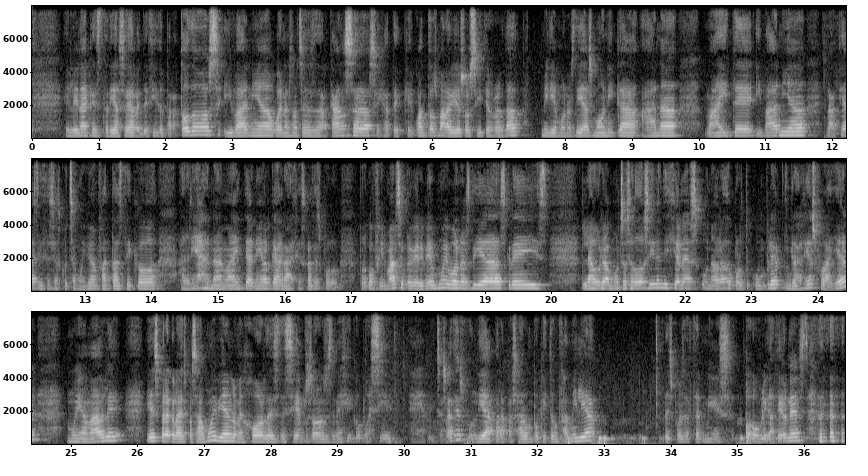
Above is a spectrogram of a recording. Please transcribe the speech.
Elena, que este día sea bendecido para todos. Ivania, buenas noches desde Arkansas. Fíjate que cuántos maravillosos sitios, ¿verdad? Miriam, buenos días. Mónica, Ana, Maite, Ivania, gracias. Dice, se escucha muy bien, fantástico. Adriana, Maite, Aniorca, gracias. Gracias por, confirmar, siempre viene bien. Muy buenos días, Grace. Laura, muchos saludos y bendiciones. Un abrazo por tu cumple. Gracias, fue ayer. Muy amable. Y espero que lo hayas pasado muy bien. Lo mejor desde siempre, solo desde México. Pues sí, eh, muchas gracias. Fue un día para pasar un poquito en familia después de hacer mis obligaciones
